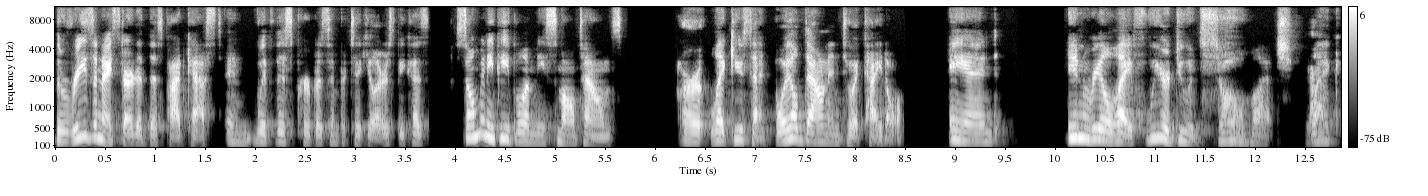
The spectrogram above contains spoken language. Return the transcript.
the reason I started this podcast and with this purpose in particular is because so many people in these small towns are, like you said, boiled down into a title. And in real life, we are doing so much yeah. like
